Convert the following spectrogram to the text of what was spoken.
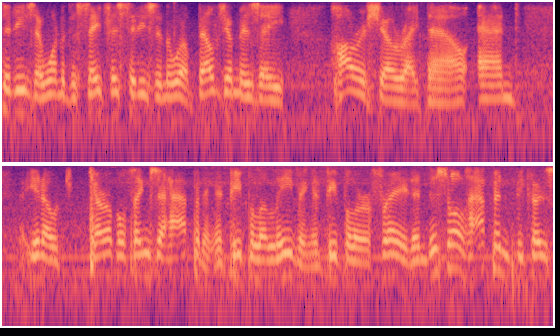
cities and one of the safest cities in the world. Belgium is a horror show right now, and you know, terrible things are happening, and people are leaving, and people are afraid, and this all happened because,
